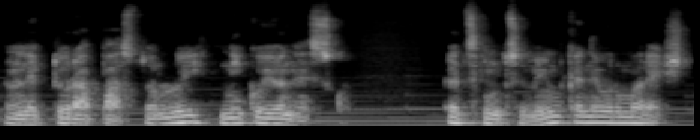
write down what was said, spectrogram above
în lectura pastorului Nicu Ionescu. Îți mulțumim că ne urmărești!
